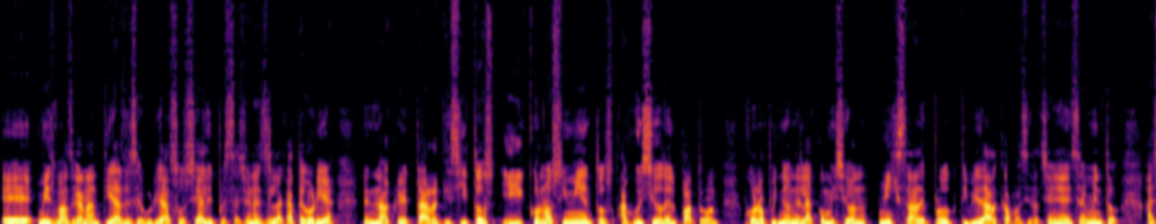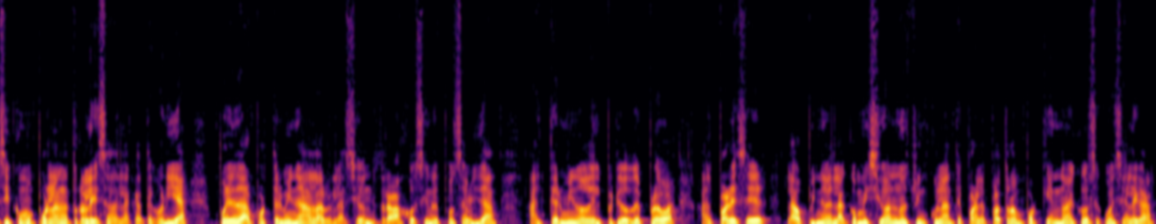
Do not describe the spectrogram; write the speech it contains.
Eh, mismas garantías de seguridad social y prestaciones de la categoría de no acreditar requisitos y conocimientos a juicio del patrón con opinión de la Comisión Mixta de Productividad, Capacitación y Aislamiento, así como por la naturaleza de la categoría, puede dar por terminada la relación de trabajo sin responsabilidad al término del periodo de prueba. Al parecer, la opinión de la Comisión no es vinculante para el patrón porque no hay consecuencia legal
